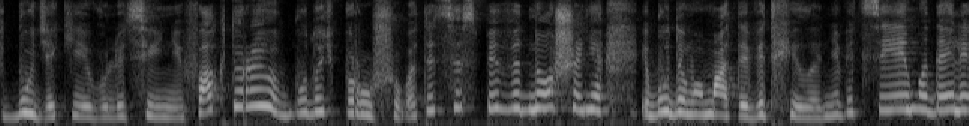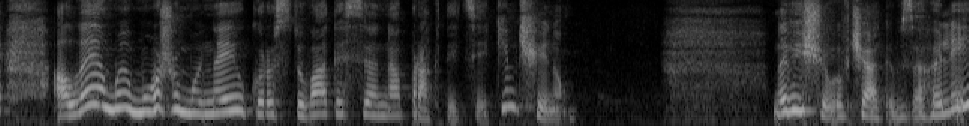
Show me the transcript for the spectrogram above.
будь-які еволюційні фактори будуть порушувати це співвідношення і будемо мати відхилення від цієї моделі, але ми можемо нею користуватися на практиці. Яким чином? Навіщо вивчати взагалі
